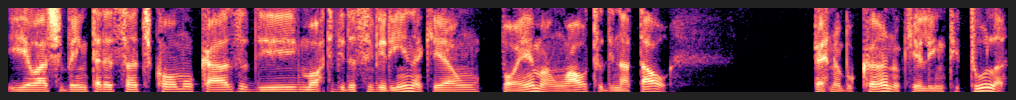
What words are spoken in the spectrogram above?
E eu acho bem interessante como o caso de Morte e Vida Severina, que é um poema, um alto de Natal pernambucano que ele intitula,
